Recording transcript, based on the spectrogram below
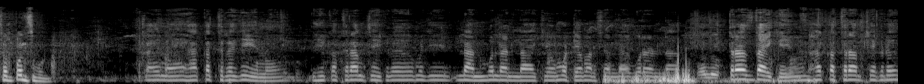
सरपंच म्हणून काय नाही हा कचरा जे आहे ना हे कचरा आमच्या इकडं म्हणजे लहान मुलांना किंवा मोठ्या माणसांना गुरांना त्रासदायक आहे. म्हणून हा कचरा आमच्या इकडं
